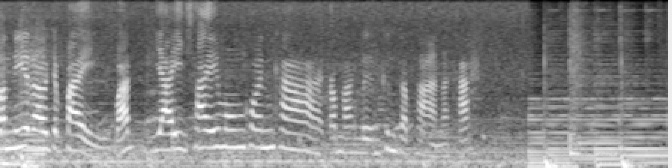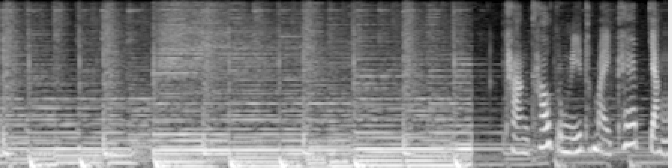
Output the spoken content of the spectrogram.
ตอนนี้เราจะไปวัดใหญ่ชัยมงคลค่ะกำลังเดินขึ้นสะพานนะคะางเข้าตรงนี้ทำไมแคบจัง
